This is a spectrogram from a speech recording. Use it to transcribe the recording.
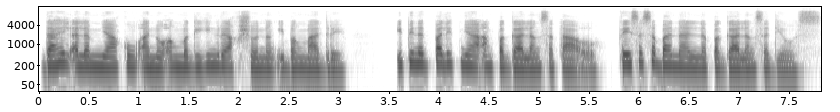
Dahil alam niya kung ano ang magiging reaksyon ng ibang madre, ipinagpalit niya ang paggalang sa tao kaysa sa banal na paggalang sa Diyos.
